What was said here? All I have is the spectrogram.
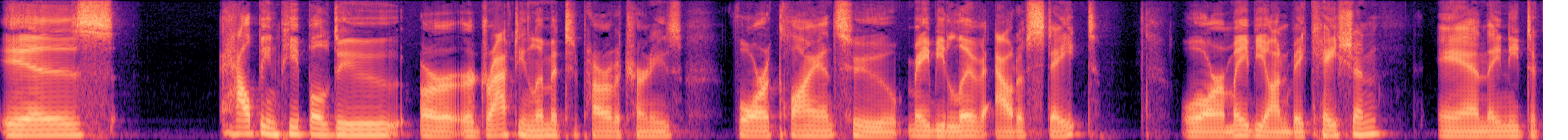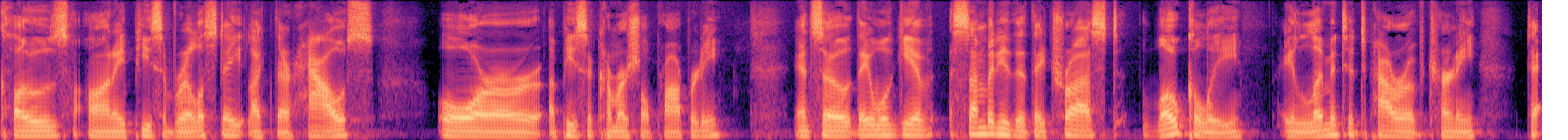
is helping people do or, or drafting limited power of attorneys for clients who maybe live out of state or maybe on vacation and they need to close on a piece of real estate like their house or a piece of commercial property. And so they will give somebody that they trust locally a limited power of attorney to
